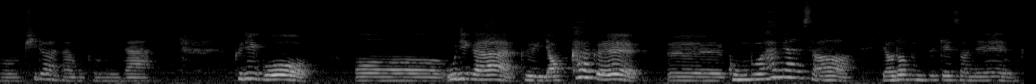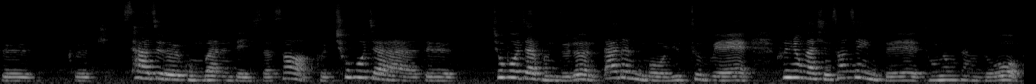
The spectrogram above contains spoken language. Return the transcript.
어, 필요하다고 봅니다. 그리고 어, 우리가 그 역학을 어, 공부하면서 여러분들께서는 그, 그 기- 사주를 공부하는 데 있어서 그 초보자들 초보자 분들은 다른 뭐 유튜브에 훌륭하신 선생님들 동영상도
